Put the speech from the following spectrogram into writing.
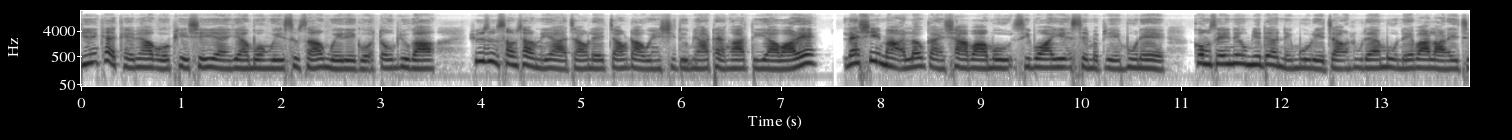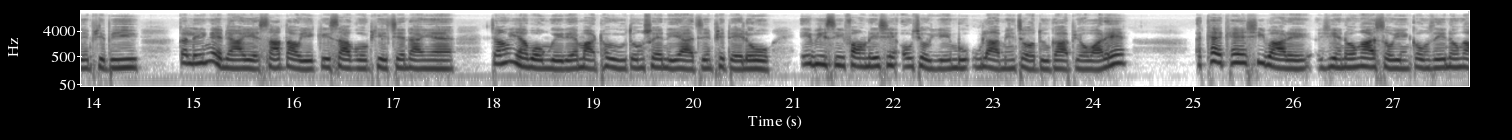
ရင်းခက်ခဲများကိုဖြည့်ရှင်းရန်ရန်ပုံငွေစုဆောင်းငွေတွေကိုအသုံးပြုကာ ပြုစုဆောင်ရှောက်နေရကြောင်းလဲကြောင်းတာဝန်ရှိသူများထံကသိရပါဗျ။လက်ရှိမှာအလောက်ကန်ရှားပါမှုစီးပွားရေးအဆင်မပြေမှုနဲ့ကုန်စည်နှုန်းမြင့်တက်နေမှုတွေကြောင့်လှူဒန်းမှုနှဲပါလာနေခြင်းဖြစ်ပြီးကလေးငယ်များရဲ့စားတောက်ရေးကိစ္စကိုဖြည့်ချင်းတိုင်းရန်ကျောင်းရံပုံငွေထဲမှာထုတ်ယူသုံးစွဲနေရခြင်းဖြစ်တယ်လို့ ABC Foundation အုပ်ချုပ်ရေးမှူးဦးလာမင်းကျော်သူကပြောပါရယ်အခက်ခဲရှိပါတယ်အရင်တော့ကဆိုရင်ကုန်စည်နှုန်းက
